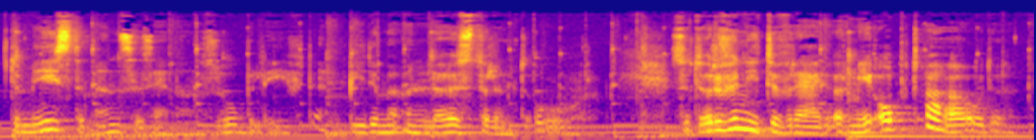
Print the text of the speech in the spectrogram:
De meeste mensen zijn dan zo beleefd en bieden me een luisterend oor. Ze durven niet te vragen ermee op te houden.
